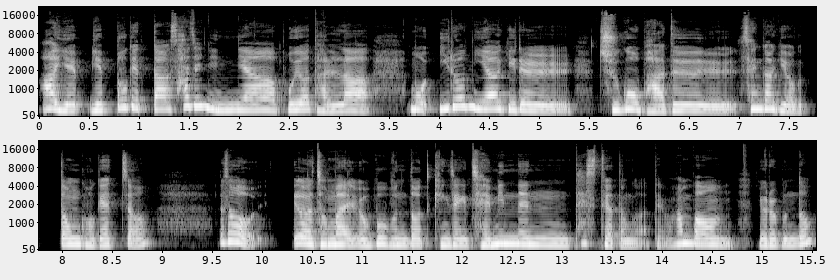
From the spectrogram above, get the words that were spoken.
아, 예, 예쁘겠다. 사진 있냐. 보여 달라. 뭐 이런 이야기를 주고 받을 생각이었던 거겠죠. 그래서 이거 정말 이 부분도 굉장히 재밌는 테스트였던 것 같아요. 한번 여러분도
